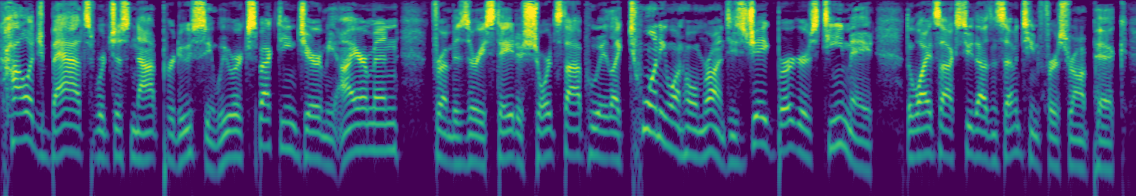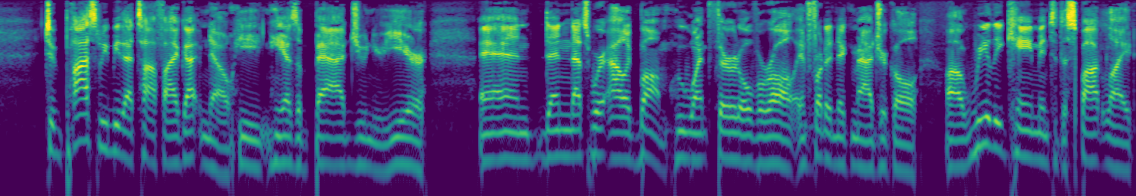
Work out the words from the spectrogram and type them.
College bats were just not producing. We were expecting Jeremy Eierman from Missouri State, a shortstop who had like 21 home runs. He's Jake Burger's teammate, the White Sox 2017 first round pick to possibly be that top five guy. No, he he has a bad junior year. And then that's where Alec Bohm, who went third overall in front of Nick Madrigal, uh, really came into the spotlight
